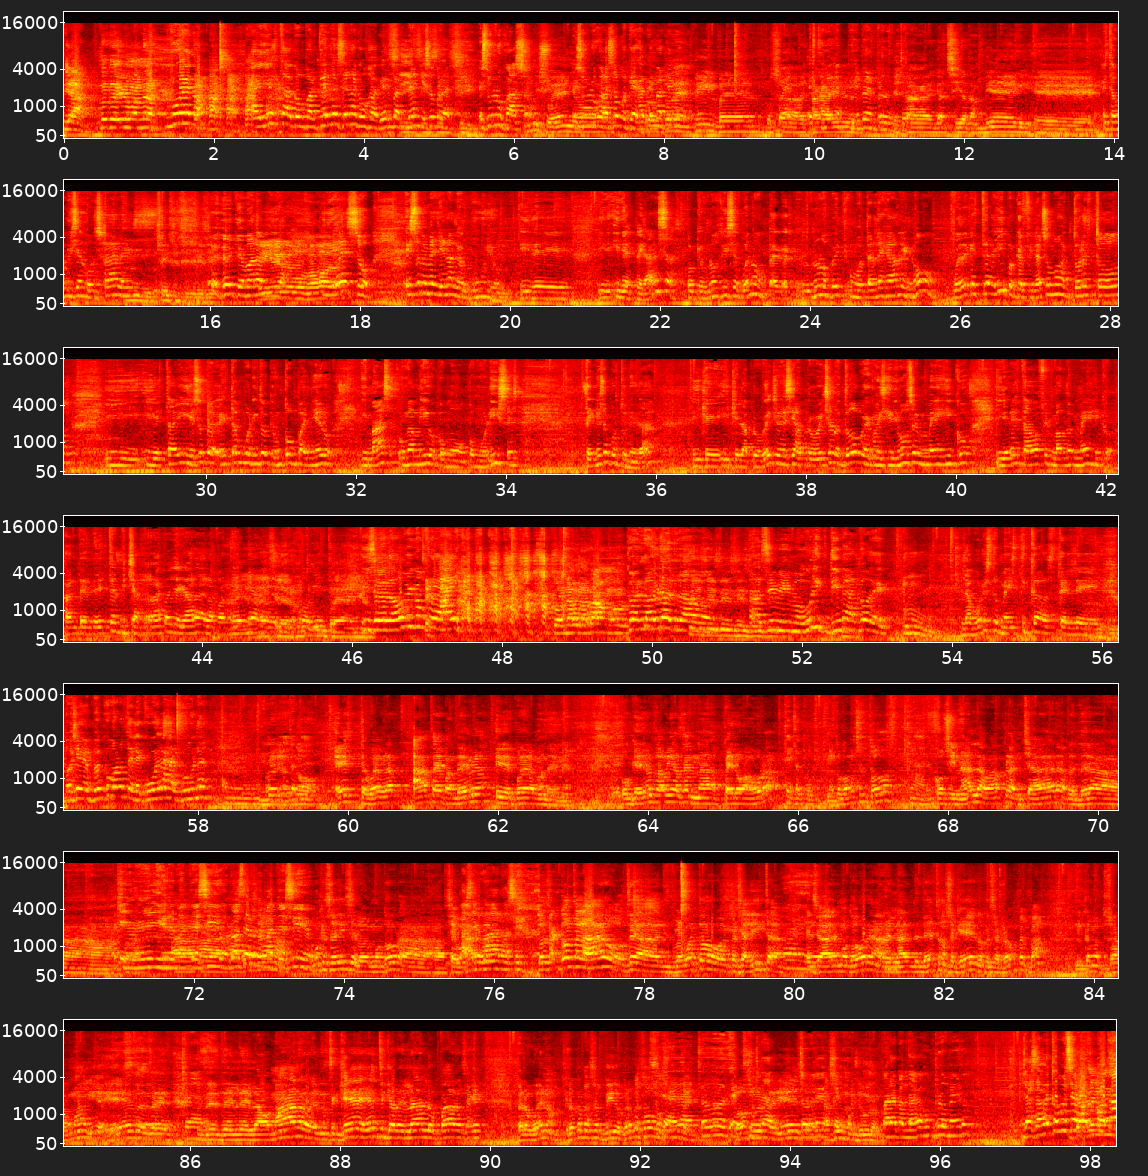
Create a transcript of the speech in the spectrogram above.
Ya, no te digo más nada. Bueno, ahí está, compartiendo escena con Javier Bardem, Sí, que sí, eso para- sí, es un lujazo. Es un sueño. Es un lujazo porque Javier Bardem. es Spielberg, o sea, Bueno, está Gael, Spielberg, el está Gael García también. y, eh, Está Ulises González. mm, sí, sí, sí, sí. sí. Qué maravilla. Y eso, eso a mí me llena de orgullo y de, y, y de esperanzas, porque uno dice, bueno, eh, uno los ve como tan lejanos y no, puede que esté ahí, porque al final somos actores todos y, y está ahí. Y eso es tan bonito que un compañero y más un amigo como, como Ulises tenga esa oportunidad. Y que, y que la aproveche, yo decía, aprovechalo todo porque coincidimos en México y él estaba filmando en México antes de este bicharraco llegara de la pandemia. Ah, de- celebramos tu cumpleaños. Y celebramos mi cumpleaños. Con Laura Ramos. Con Laura Ramos. Sí, sí, sí, sí, sí. Así mismo. Uli, dime algo de labores domésticas, tele. O sea, en buen cubano, telecuelas alguna. Mira, no, es, te voy a hablar antes de pandemia y después de la pandemia. Porque yo no sabía hacer nada, pero ahora Te tocó. me tocaba hacer todo. Claro. Cocinar, lavar, planchar, aprender a... Y- y rematecillo, lo hace rematecillo. ¿Cómo que se dice? Lo del motor, a, a cebar. cebar, a cebar. Todas esas cosas las hago. O sea, me he vuelto especialista Ay. en cebar el motor, en arreglar desde esto, no sé qué, lo que se rompe, va. Nunca me... ¿Tú sabes cómo es aquí? Desde, lavamanos, no sé qué, esto hay que arreglarlo, para, no sé qué. Pero bueno, creo que me ha servido. Creo que todo Sí, nos sirve. todo, Todo es ha sido muy experiencia. duro. Para cuando hagas un plomero, ya sabes cómo se va a menos.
